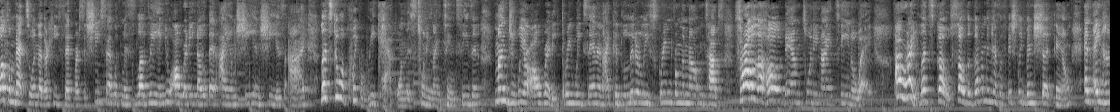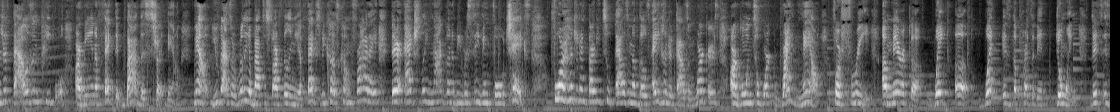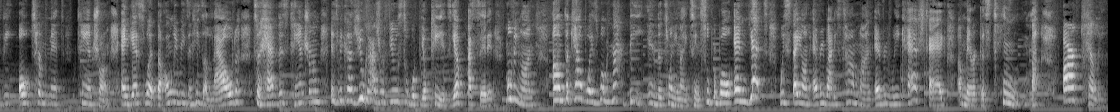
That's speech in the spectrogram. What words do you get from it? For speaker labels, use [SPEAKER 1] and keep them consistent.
[SPEAKER 1] Welcome back to another He Said versus She Said with Miss Lovely, and you already know that I am she and she is I. Let's do a quick recap on this 2019 season. Mind you, we are already three weeks in, and I could literally scream from the mountaintops, throw the whole damn 2019 away. All right, let's go. So, the government has officially been shut down, and 800,000 people are being affected by this shutdown. Now, you guys are really about to start feeling the effects because come Friday, they're actually not going to be receiving full checks. 432,000 of those 800,000 workers are going to work right now for free. America, wake up. What is the president doing? This is the ultimate tantrum. And guess what? The only reason he's allowed to have this tantrum is because you guys refuse to whoop your kids. Yep, I said it. Moving on. Um, the Cowboys will not be in the 2019 Super Bowl, and yet we stay on everybody's timeline every week. Hashtag America's team. R. Kelly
